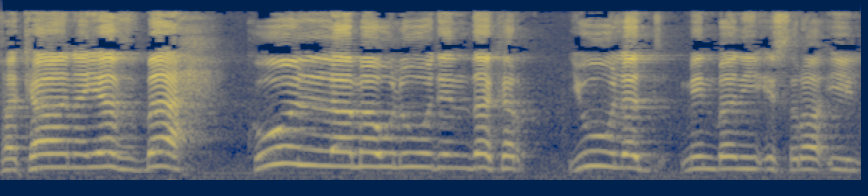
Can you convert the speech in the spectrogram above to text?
فكان يذبح كل مولود ذكر يولد من بني إسرائيل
